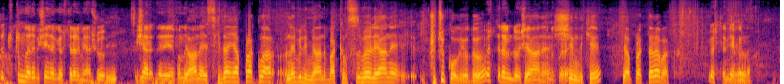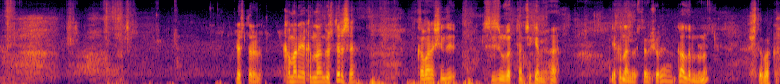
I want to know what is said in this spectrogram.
bir tutumları bir şeyler gösterelim yani şu işaretleri fındık Yani eskiden yapraklar ne bileyim yani bakımsız böyle yani küçük oluyordu. gösterelim de o şeyleri, Yani fındıkları. şimdiki yapraklara bak. Yok. yakında. Gösterelim. Kamera yakından gösterirse kamera şimdi sizi uzaktan çekemiyor. Ha. Yakından gösterin şöyle. Kaldırın onu. İşte bak.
